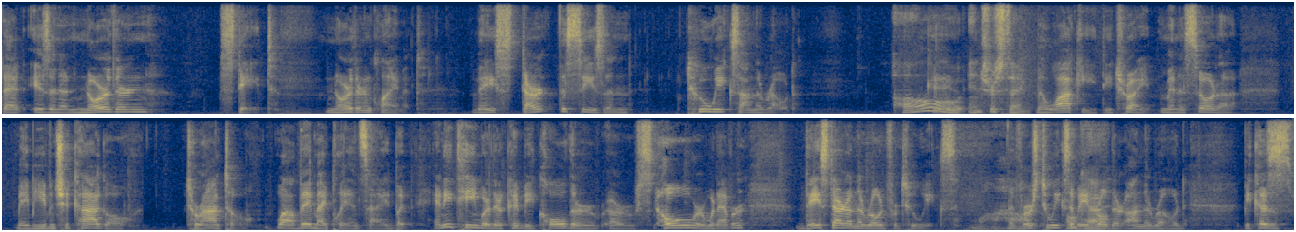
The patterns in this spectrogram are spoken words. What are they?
that is in a northern state, northern climate, they start the season two weeks on the road. Oh, interesting. Milwaukee, Detroit, Minnesota, maybe even Chicago, Toronto. Well, they might play inside, but any team where there could be cold or, or snow or whatever, they start on the road for two weeks. Wow. The first two weeks of Okay. April, they're on the road because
